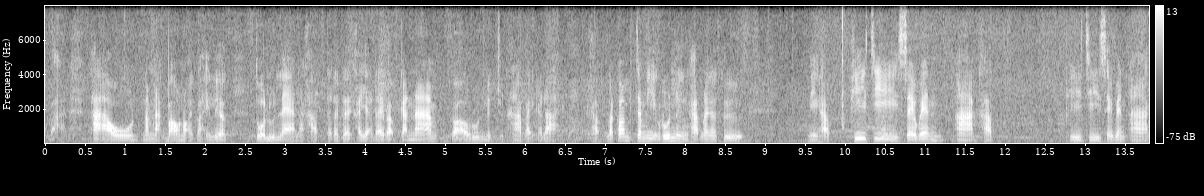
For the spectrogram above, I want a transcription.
2,390 บาท ถ้าเอาน้ำหนักเบาหน่อยก็ให้เลือกตัวรุ่นแรกนะครับ แต่ถ้าเกิดใครอยากได้แบบกันน้ำก็เอารุ่น 1.5 ไปก็ได้นะครับแล้วก็จะมีอีกรุ่นหนึ่งครับนั่นก็คือนี่ครับ PG7 Arc ครับ PG7 Arc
